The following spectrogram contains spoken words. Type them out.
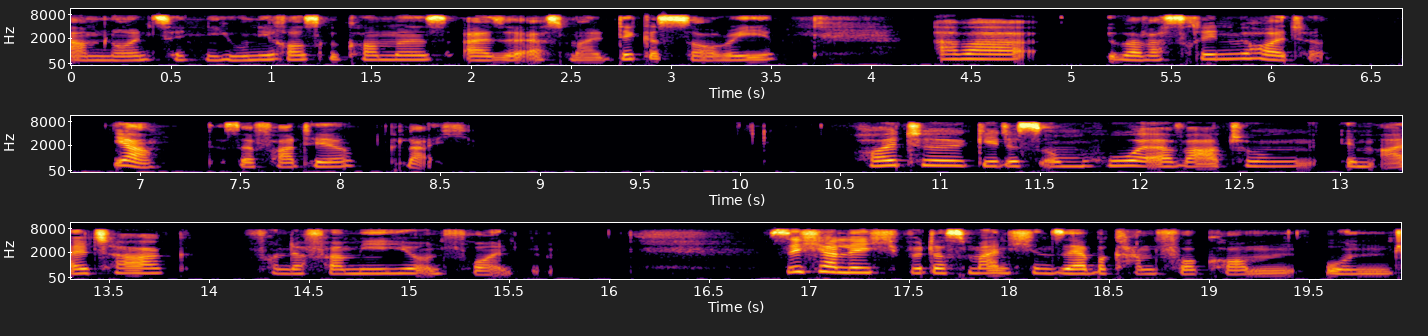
am 19. Juni rausgekommen ist. Also erstmal dicke Sorry. Aber über was reden wir heute? Ja, das erfahrt ihr gleich. Heute geht es um hohe Erwartungen im Alltag von der Familie und Freunden. Sicherlich wird das manchen sehr bekannt vorkommen und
